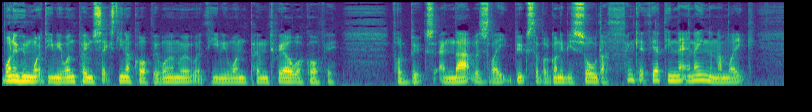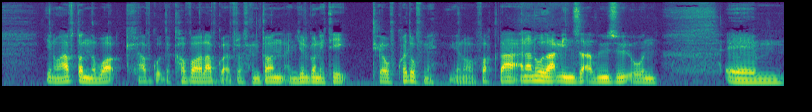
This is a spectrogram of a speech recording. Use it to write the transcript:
one of whom wanted to give me £1.16 a copy, one of them wanted to give me £1.12 a copy for books, and that was like books that were going to be sold, I think, at thirteen ninety nine, and I'm like, you know, I've done the work, I've got the cover, I've got everything done, and you're going to take twelve quid off me, you know, fuck that, and I know that means that I lose out on, um,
